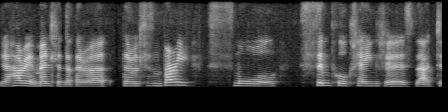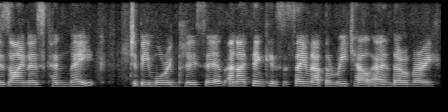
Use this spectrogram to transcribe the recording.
you know, Harriet mentioned that there are there are some very small, simple changes that designers can make to be more inclusive. And I think it's the same at the retail end. There are very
